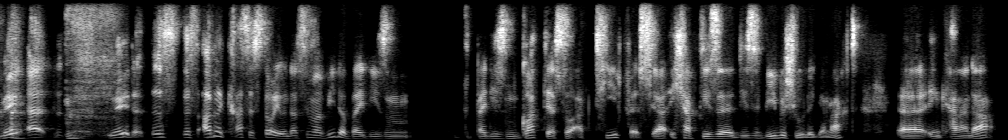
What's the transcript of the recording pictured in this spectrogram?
Nee, äh, nee das, das ist auch eine krasse Story. Und das sind wir wieder bei diesem, bei diesem Gott, der so aktiv ist. Ja, ich habe diese, diese Bibelschule gemacht äh, in Kanada.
